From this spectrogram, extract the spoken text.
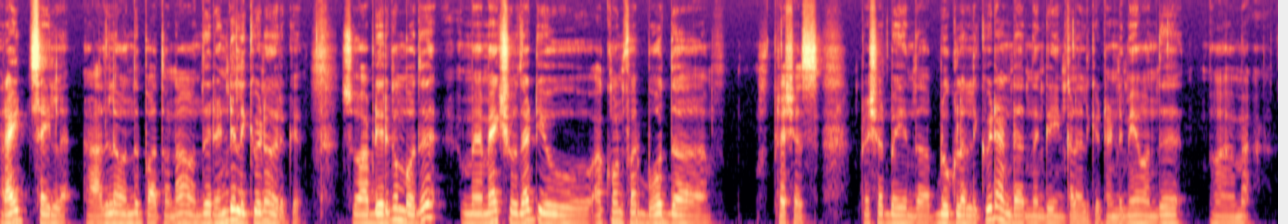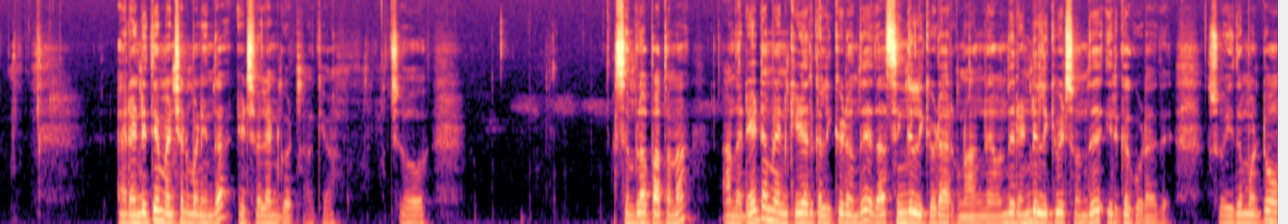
ரைட் சைடில் அதில் வந்து பார்த்தோன்னா வந்து ரெண்டு லிக்விடும் இருக்குது ஸோ அப்படி இருக்கும்போது make sure that you account for both the pressures pressure by இந்த ப்ளூ கலர் லிக்விட் அண்ட் இந்த க்ரீன் கலர் லிக்விட் ரெண்டுமே வந்து Um, ரெண்டுத்தையும் மென்ஷன் பண்ணியிருந்தா இட்ஸ் வெல் அண்ட் குட் ஓகேவா ஸோ சிம்பிளாக பார்த்தோன்னா அந்த டேட்டம் லைன் கீழே இருக்க லிக்விட் வந்து ஏதாவது சிங்கிள் லிக்விடாக இருக்கணும். அங்கே வந்து ரெண்டு லிக்விட்ஸ் வந்து இருக்கக்கூடாது. ஸோ இது மட்டும்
